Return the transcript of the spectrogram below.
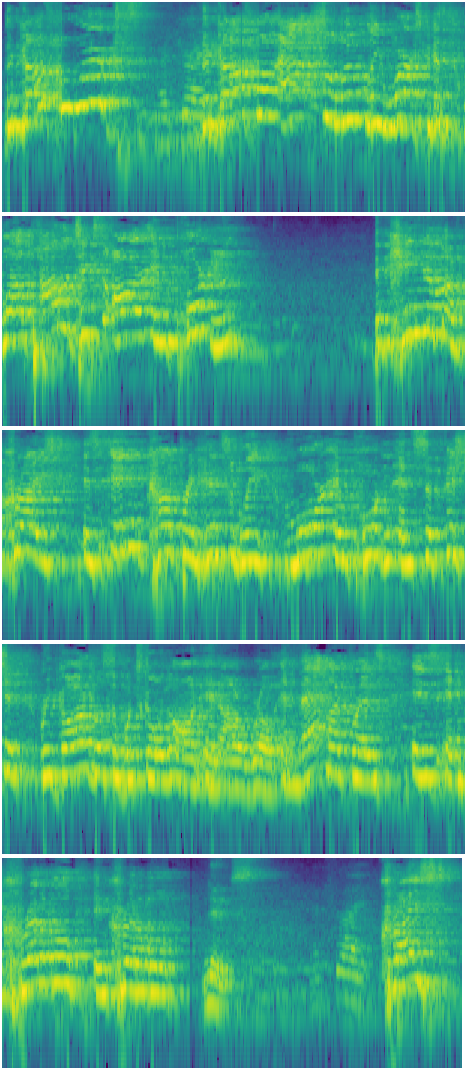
The gospel works. The gospel the kingdom of Christ is incomprehensibly more important and sufficient regardless of what's going on in our world. And that, my friends, is incredible, incredible news. That's right. Christ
